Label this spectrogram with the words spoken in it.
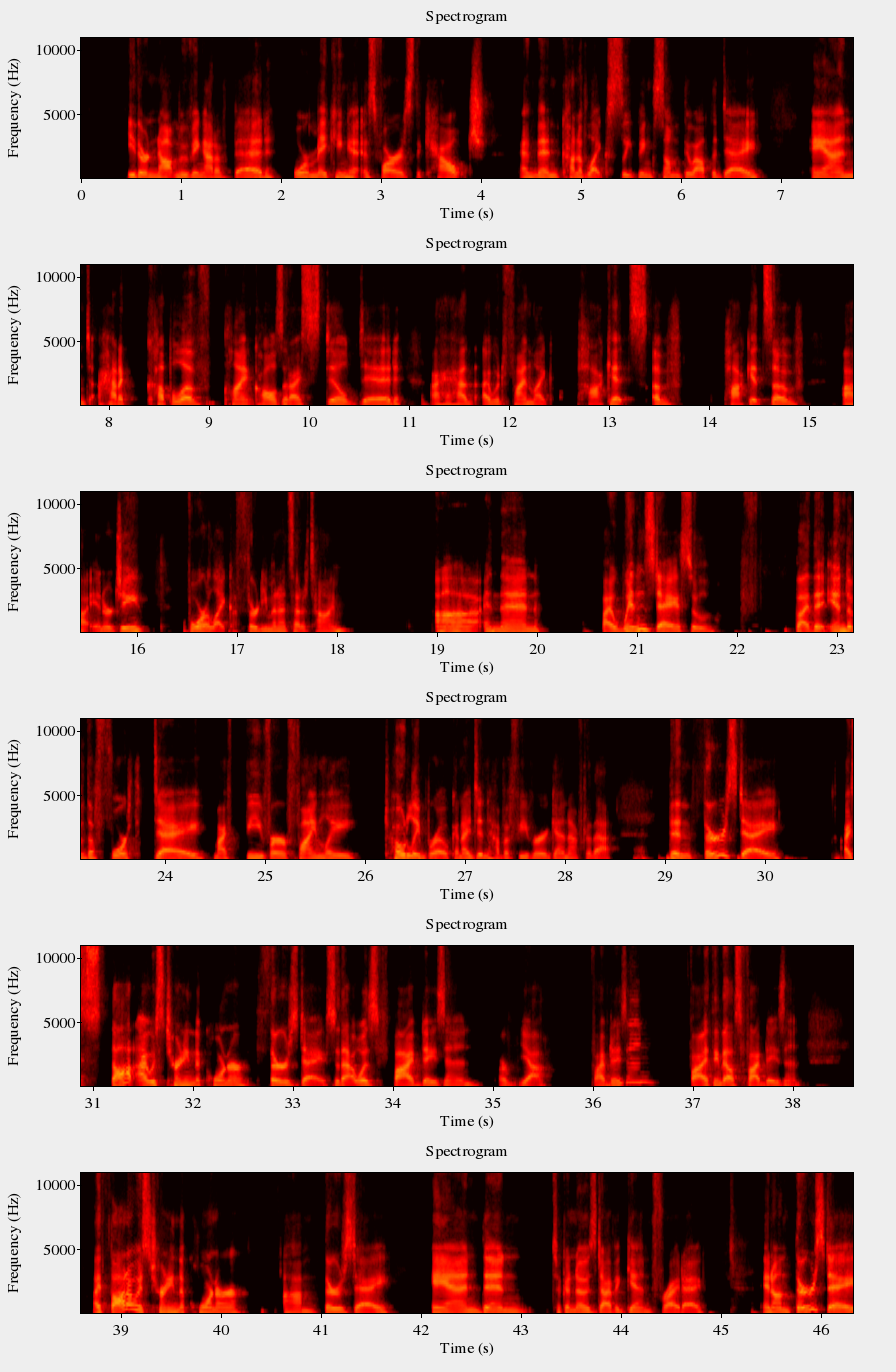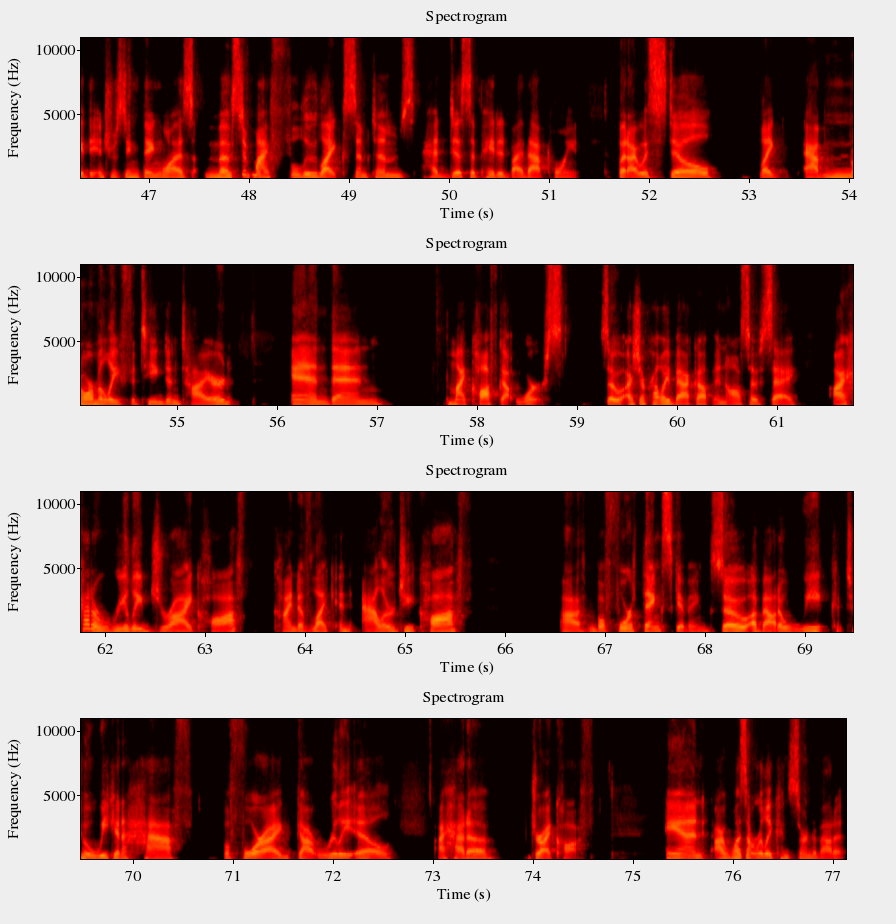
either not moving out of bed or making it as far as the couch, and then kind of like sleeping some throughout the day. And I had a couple of client calls that I still did. I had, I would find like pockets of pockets of uh, energy for like 30 minutes at a time. Uh, and then by Wednesday, so by the end of the fourth day, my fever finally totally broke and I didn't have a fever again after that. Then Thursday, I thought I was turning the corner Thursday. So that was five days in, or yeah, five days in. Five, I think that was five days in. I thought I was turning the corner um, Thursday and then took a nosedive again Friday. And on Thursday, the interesting thing was most of my flu like symptoms had dissipated by that point but I was still like abnormally fatigued and tired. And then my cough got worse. So I should probably back up and also say I had a really dry cough kind of like an allergy cough uh, before Thanksgiving. So, about a week to a week and a half before I got really ill, I had a dry cough. And I wasn't really concerned about it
